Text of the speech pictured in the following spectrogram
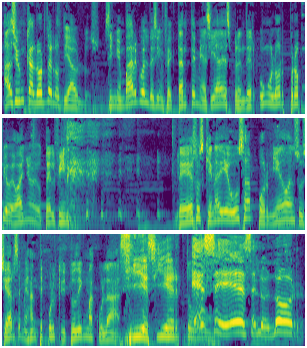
Hace un calor de los diablos. Sin embargo, el desinfectante me hacía desprender un olor propio de baño de hotel fino. De esos que nadie usa por miedo a ensuciar semejante pulcritud inmaculada. Sí, es cierto. Ese es el olor.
